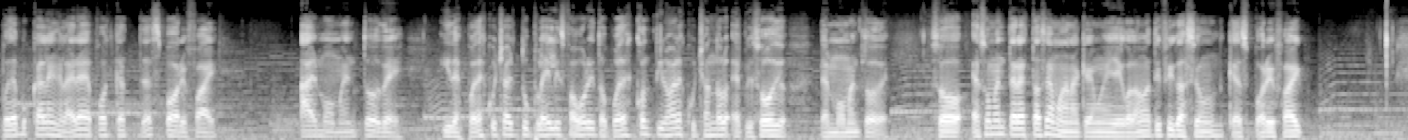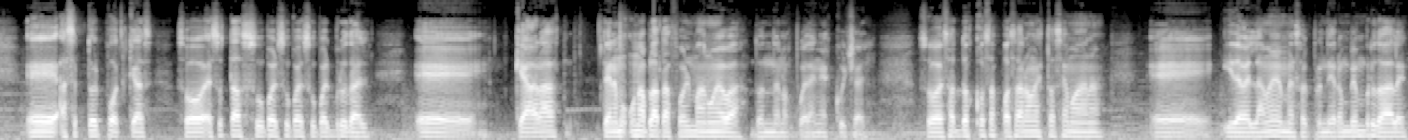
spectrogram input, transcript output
puedes buscarla en el área de podcast de Spotify al momento de y después de escuchar tu playlist favorito puedes continuar escuchando los episodios del momento de. So, eso me enteré esta semana que me llegó la notificación que Spotify eh, aceptó el podcast. So, eso está súper, súper, súper brutal. Eh, que ahora tenemos una plataforma nueva donde nos pueden escuchar. So, esas dos cosas pasaron esta semana eh, y de verdad me, me sorprendieron bien brutales.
